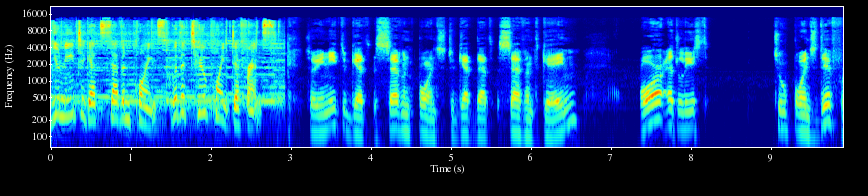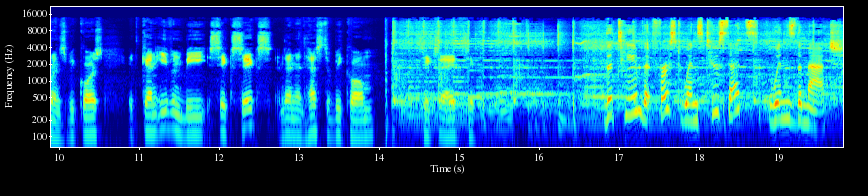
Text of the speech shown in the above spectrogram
you need to get seven points with a two point difference. So you need to get seven points to get that seventh game, or at least two points difference because it can even be 6 6 and then it has to become 6 8 6. The team that first wins two sets wins the match.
